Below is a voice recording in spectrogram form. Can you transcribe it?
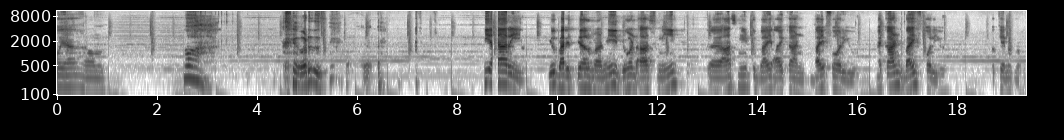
Oh yeah. Um. what is this? TRE. You buy with your money. Don't ask me. Uh, ask me to buy. I can't buy for you. I can't buy for you. Okay, no problem.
